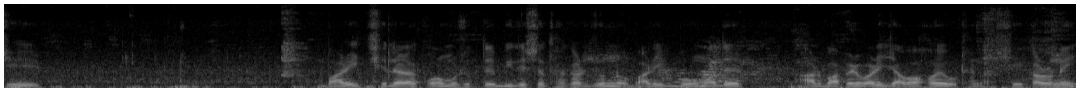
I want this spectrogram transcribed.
যে বাড়ির ছেলেরা কর্মসূত্রে বিদেশে থাকার জন্য বাড়ির বৌমাদের আর বাপের বাড়ি যাওয়া হয়ে ওঠে না। সেই কারণেই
